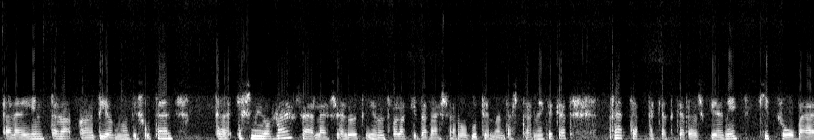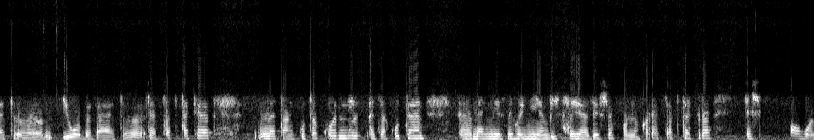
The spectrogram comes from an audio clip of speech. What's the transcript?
eleinte, a diagnózis után és még a vásárlás előtt, mielőtt valaki bevásárol gluténmentes termékeket, recepteket keresgélni, kipróbált, jól bevált recepteket, netán kutakodni ezek után, megnézni, hogy milyen visszajelzések vannak a receptekre, és ahol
